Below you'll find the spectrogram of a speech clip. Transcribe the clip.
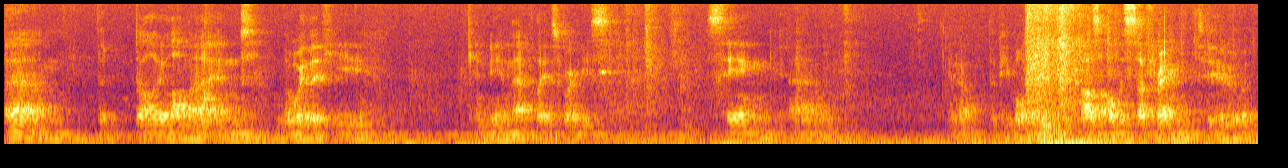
um, the Dalai Lama and the way that he can be in that place where he's seeing. Um, you know, the people that cause all this suffering to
